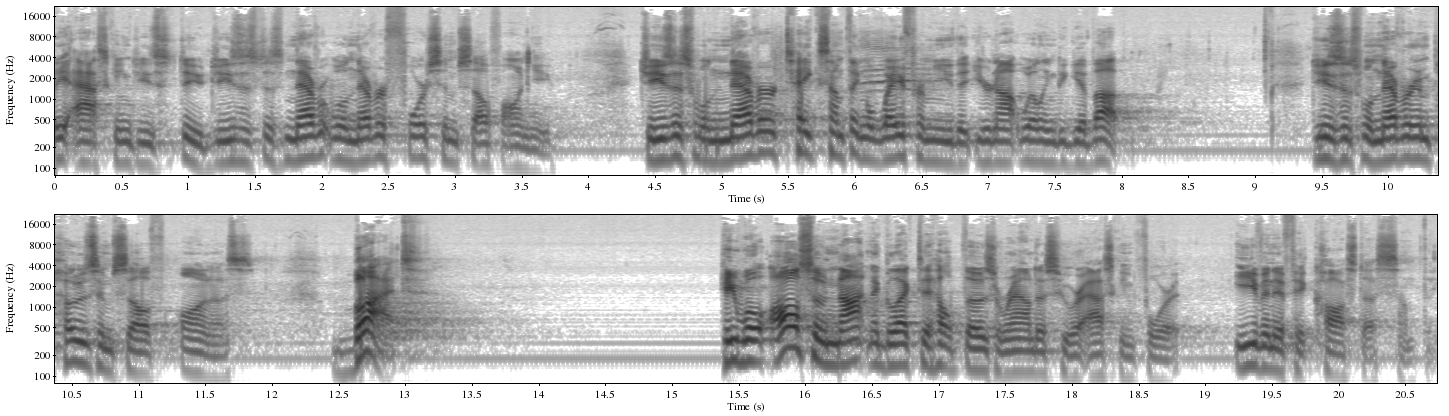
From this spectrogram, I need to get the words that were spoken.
asking Jesus to do. Jesus does never, will never force himself on you. Jesus will never take something away from you that you're not willing to give up. Jesus will never impose himself on us. But he will also not neglect to help those around us who are asking for it, even if it cost us something.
